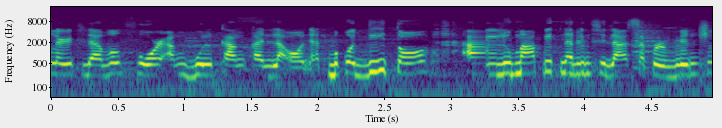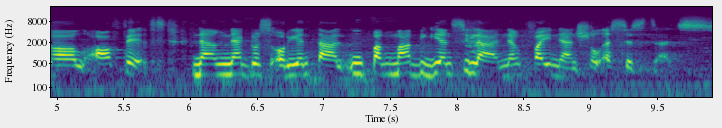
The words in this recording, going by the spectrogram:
alert level 4 ang bulkang Canlaon. At bukod dito, ay lumapit na rin sila sa provincial office ng Negros Oriental upang mabigyan sila ng financial assistance.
